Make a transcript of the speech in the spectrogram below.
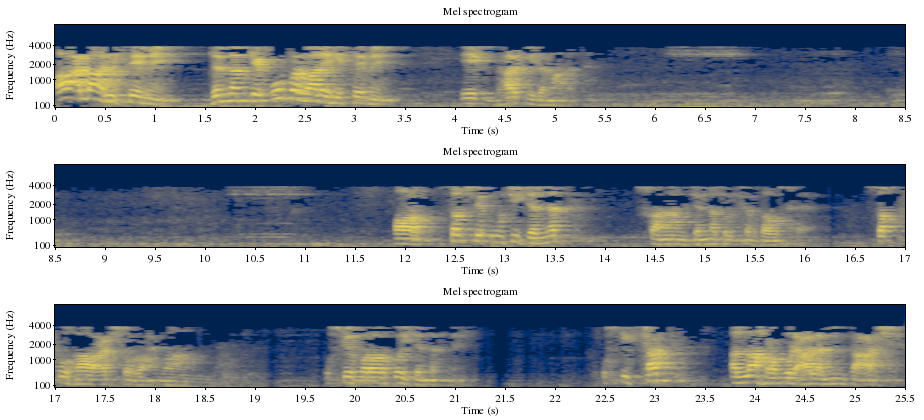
اعلی حصے میں، جنت کے اوپر والے حصے میں ایک گھر کی ضمانت ہے۔ اور سب سے اونچی جنت، اس کا نام جنت الفردوس ہے۔ سقفها عرش الرحمان اس کے اوپر اور کوئی جنت نہیں۔ اس کی چھت اللہ رب العالمین کا عرش ہے۔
